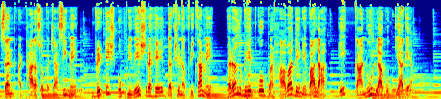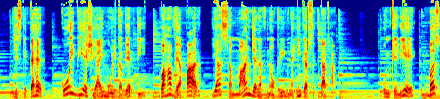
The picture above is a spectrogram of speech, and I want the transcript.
सन 1885 में ब्रिटिश उपनिवेश रहे दक्षिण अफ्रीका में रंग भेद को बढ़ावा देने वाला एक कानून लागू किया गया, जिसके तहत कोई भी एशियाई मूल का व्यक्ति वहाँ व्यापार या सम्मानजनक नौकरी नहीं कर सकता था। उनके लिए बस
